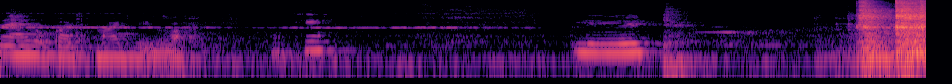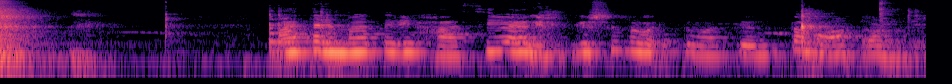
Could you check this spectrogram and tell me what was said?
ಮ್ಯಾಂಗೋ ಕಟ್ ಮಾಡಿದಿಲ್ವಾ? ಓಕೆ ಪ್ಲೇಟ್ ಮಾತಾಡಿ ಮಾತಾಡಿ. ಹಸಿವೆ ಆಗಲಿಕ್ಕೆ ಶುರುವಾಯಿತು ಮತ್ತೆ ಅಂತ ಮಾತಾಡೋದು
